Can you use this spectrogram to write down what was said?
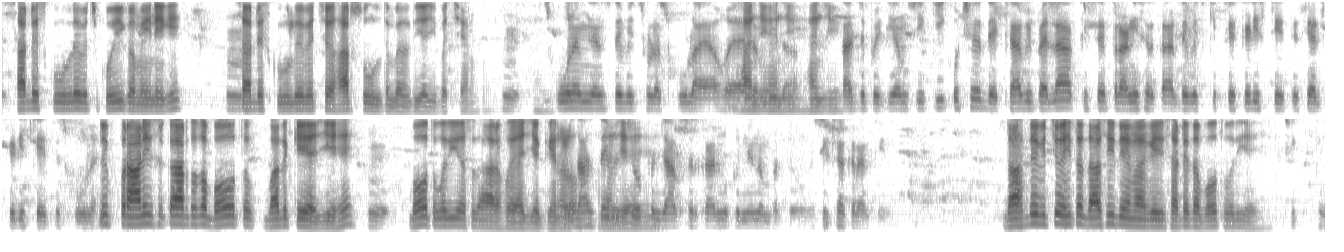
ਸਾਡੇ ਸਕੂਲ ਦੇ ਵਿੱਚ ਕੋਈ ਕਮੀ ਨਹੀਂਗੀ ਸਾਡੇ ਸਕੂਲ ਦੇ ਵਿੱਚ ਹਰ ਸਹੂਲਤ ਮਿਲਦੀ ਹੈ ਜੀ ਬੱਚਿਆਂ ਨੂੰ। ਸਕੂਲ ਐਮੀਨੈਂਸ ਦੇ ਵਿੱਚ ਥੋੜਾ ਸਕੂਲ ਆਇਆ ਹੋਇਆ ਹੈ ਹਾਂਜੀ ਲੰਬੀ ਹਾਂਜੀ ਦਾ। ਹਾਂਜੀ ਤਾਂ ਅੱਜ ਪੀਟੀਐਮ ਸੀ ਕੀ ਕੁਝ ਦੇਖਿਆ ਵੀ ਪਹਿਲਾਂ ਕਿਸੇ ਪੁਰਾਣੀ ਸਰਕਾਰ ਦੇ ਵਿੱਚ ਕਿੱਥੇ ਕਿਹੜੀ ਸਟੇਜ ਤੇ ਸੀ ਅੱਜ ਕਿਹੜੀ ਸਟੇਜ ਤੇ ਸਕੂਲ ਹੈ ਨਹੀਂ ਪੁਰਾਣੀ ਸਰਕਾਰ ਤੋਂ ਤਾਂ ਬਹੁਤ ਵੱਧ ਕੇ ਹੈ ਜੀ ਇਹ ਹੂੰ ਬਹੁਤ ਵਧੀਆ ਸੁਧਾਰ ਹੋਇਆ ਜੀ ਅੱਗੇ ਨਾਲੋਂ 10 ਦੇ ਹਾਂਜੀ, ਵਿੱਚੋਂ ਹਾਂਜੀ। ਪੰਜਾਬ ਸਰਕਾਰ ਨੂੰ ਕਿੰਨੇ ਨੰਬਰ ਦੇਵੋਗੇ ਸਿੱਖਿਆ ਕ੍ਰਾਂਤੀ ਨੂੰ? ਦਸ ਦੇ ਵਿੱਚੋਂ ਅਸੀਂ ਤਾਂ 10 ਹੀ ਦੇਵਾਂਗੇ ਜੀ ਸਾਡੇ ਤਾਂ ਬਹੁਤ ਵਧੀਆ ਜੀ ਠੀਕ ਹੈ।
